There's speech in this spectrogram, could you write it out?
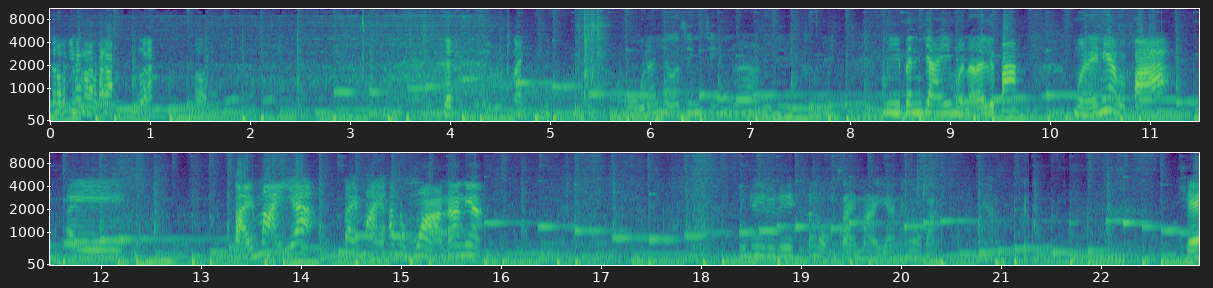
เราไปกินข้างหลังไปละเออเลยไหนโอ้ได้เยอะจริง ๆ ด้วยอะดูดิดูดิ มีเป็นใยเหมือนอะไรหรือป่ะ เหมือนไอเนี่ยป้าป้าไอสายไหมอะ สายไหมขนมหวานน่ะเนี่ย ดูดิดูดิขนมสายไหมอะ เค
